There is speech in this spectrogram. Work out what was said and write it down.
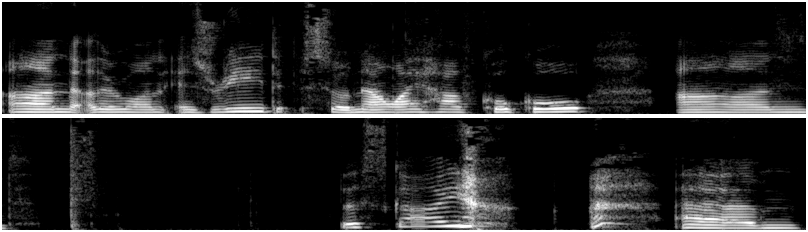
and the other one is Reid. So now I have Coco and this guy. um,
